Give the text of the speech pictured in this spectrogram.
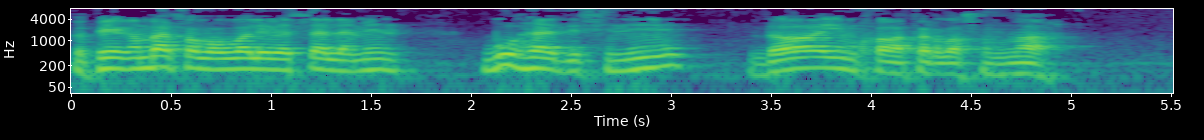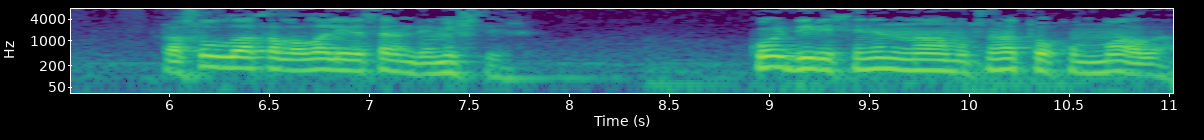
Və Peyğəmbər sallallahu aleyhi və səlləmin bu hədisini daim xatırlasınlar. Rasulullah sallallahu aleyhi və səlləm demişdir. Qoy birisinin namusuna toxunmaqla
